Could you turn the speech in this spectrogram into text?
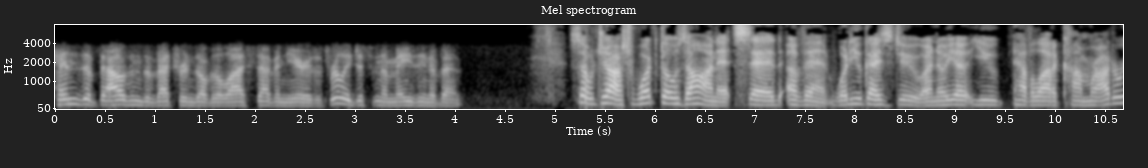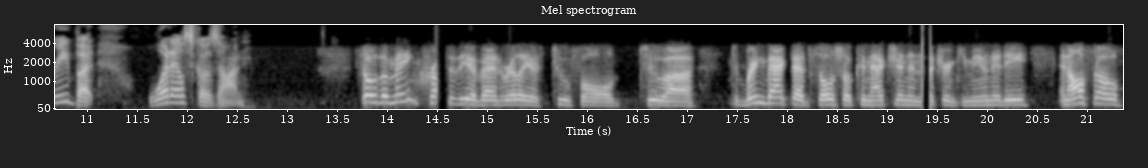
tens of thousands of veterans over the last seven years. It's really just an amazing event. So, Josh, what goes on at said event? What do you guys do? I know you you have a lot of camaraderie, but what else goes on? So the main crux of the event really is twofold: to uh, to bring back that social connection in the veteran community, and also,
